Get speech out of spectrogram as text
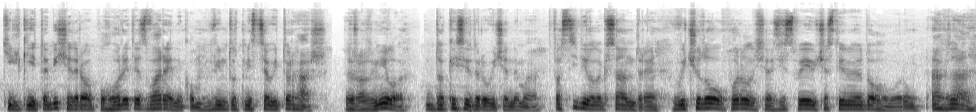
Тільки тобі ще треба поговорити з вареником. Він тут місцевий торгаш. Зрозуміло? Доки Сидоровича нема. Спасибі, Олександре. Ви чудово впоралися зі своєю частиною договору. Ах да,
